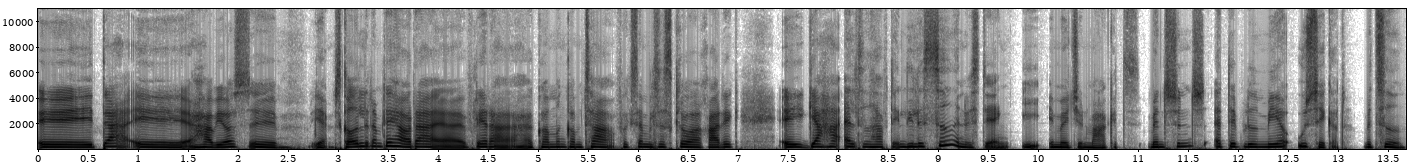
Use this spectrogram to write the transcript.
øh, der øh, har vi også øh, ja, skrevet lidt om det her, og der er flere, der har kommet en kommentar. For eksempel så skriver Radik, øh, jeg har altid haft en lille sideinvestering i emerging markets, men synes, at det er blevet mere usikkert med tiden.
